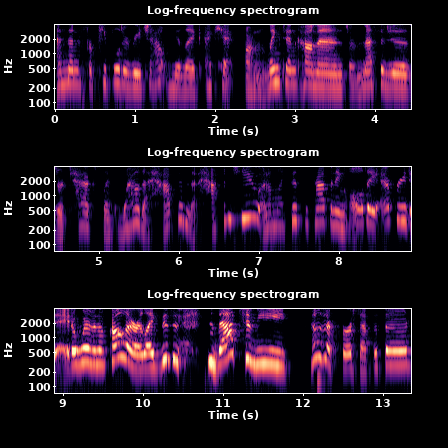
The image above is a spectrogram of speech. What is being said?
And then for people to reach out and be like, I can't on LinkedIn comments or messages or texts, like, wow, that happened, that happened to you. And I'm like, this is happening all day, every day to women of color. Like, this is that to me, that was our first episode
